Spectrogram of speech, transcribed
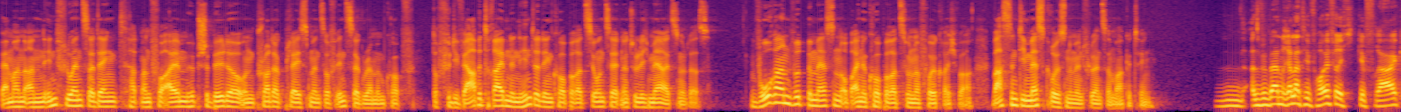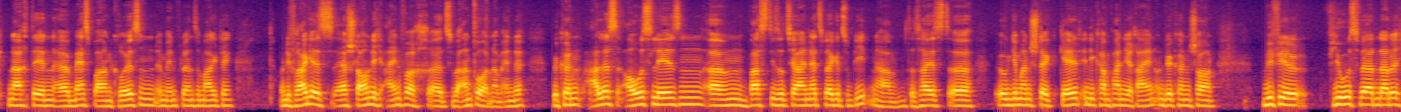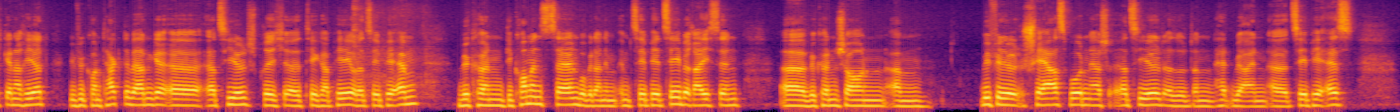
Wenn man an Influencer denkt, hat man vor allem hübsche Bilder und Product Placements auf Instagram im Kopf. Doch für die Werbetreibenden hinter den Kooperationen zählt natürlich mehr als nur das. Woran wird bemessen, ob eine Kooperation erfolgreich war? Was sind die Messgrößen im Influencer-Marketing? Also wir werden relativ häufig gefragt nach den äh, messbaren Größen im Influencer-Marketing. Und die Frage ist erstaunlich einfach äh, zu beantworten am Ende. Wir können alles auslesen, ähm, was die sozialen Netzwerke zu bieten haben. Das heißt, äh, irgendjemand steckt Geld in die Kampagne rein und wir können schauen, wie viel Views werden dadurch generiert, wie viele Kontakte werden äh, erzielt, sprich äh, TKP oder CPM. Wir können die Comments zählen, wo wir dann im, im CPC-Bereich sind. Äh, wir können schauen, ähm, wie viele Shares wurden er erzielt. Also dann hätten wir ein äh, CPS.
